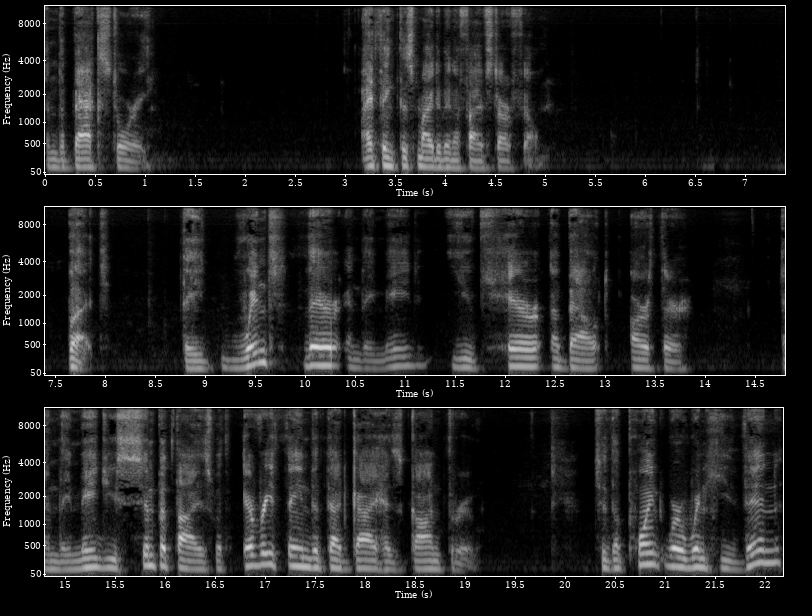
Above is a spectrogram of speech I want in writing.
and the backstory, I think this might have been a five star film. But they went there and they made you care about Arthur and they made you sympathize with everything that that guy has gone through to the point where when he then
